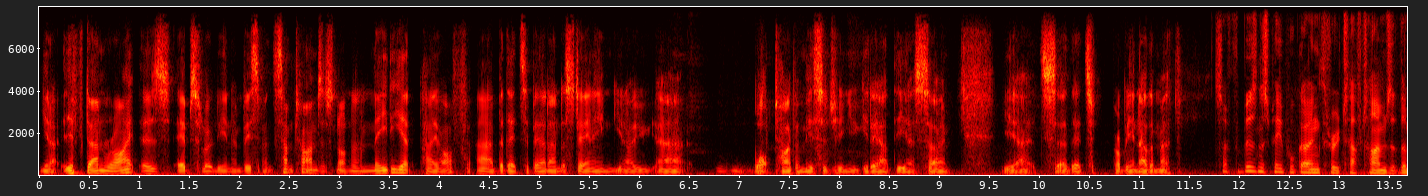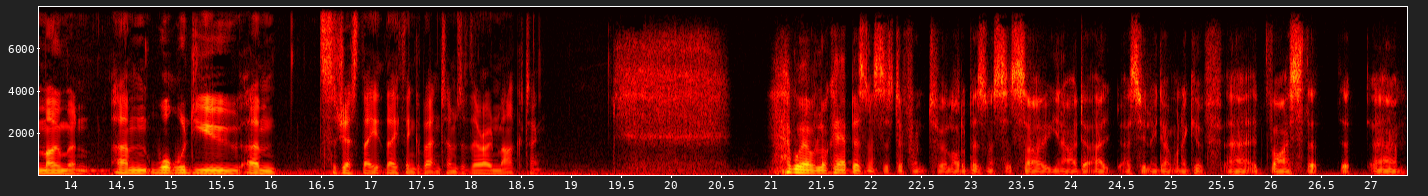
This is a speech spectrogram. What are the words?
you know, if done right, is absolutely an investment. Sometimes it's not an immediate payoff, uh, but that's about understanding, you know, uh, what type of messaging you get out there. So, yeah, it's uh, that's probably another myth. So, for business people going through tough times at the moment, um, what would you um, suggest they, they think about in terms of their own marketing? Well, look, our business is different to a lot of businesses, so you know, I, I, I certainly don't want to give uh, advice that that um,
